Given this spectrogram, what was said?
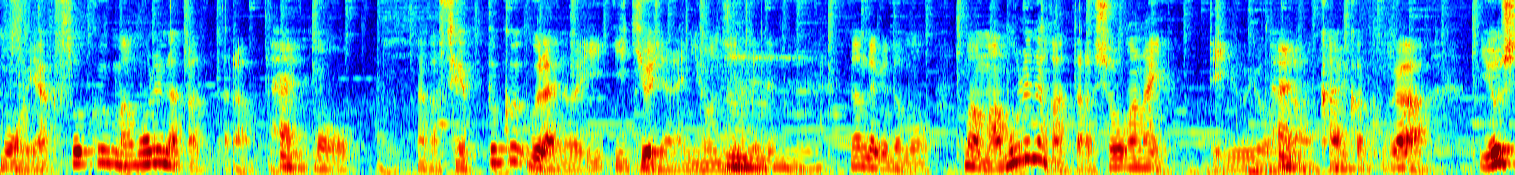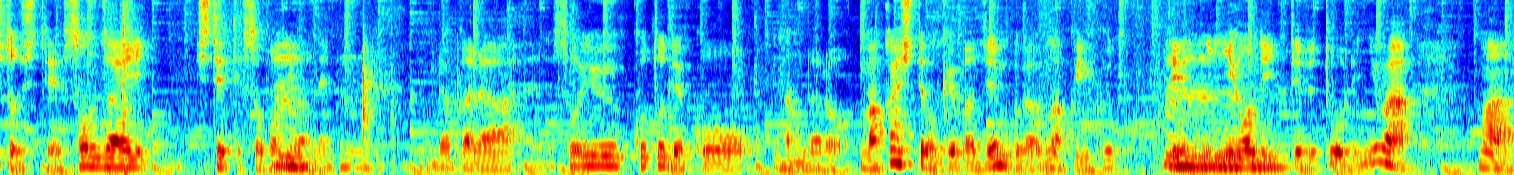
もう約束守れなかったらはい。もうなんか切腹ぐらいのい勢いじゃない？日本人ってね。なんだけども、まあ、守れなかったらしょうがないっていうようはない。感覚が良しとして存在しててそこにはね、だからそういうことでこうなんだろう。任しておけば全部がうまくいくってうん。日本で言ってる通りにはま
